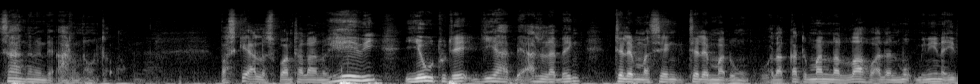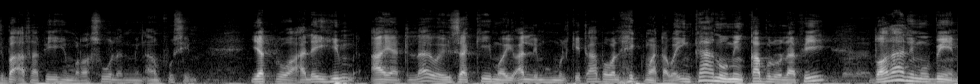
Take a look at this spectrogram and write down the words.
sangane nde arno taw. par ce que allah subahana taala no heewi yewtude jeyaaɓe allah ɓen telemma sen telemma ɗum. Walaqad manna allahu ala almuminina id ba'atha fihim rasulan min anfusihim. yatlu alayhim ayatillahi wa عليهم wa yuallimuhum ويزكيهم walhikmata wa in kanu min qablu la fi dalali mubin.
